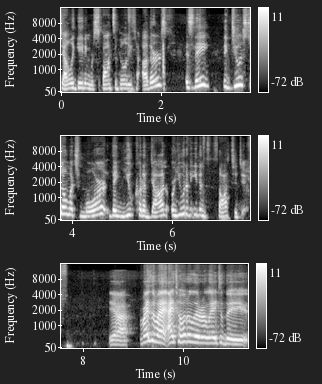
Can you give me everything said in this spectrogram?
delegating responsibility to others is they they do so much more than you could have done or you would have even thought to do. Yeah. By the way, I totally relate to the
